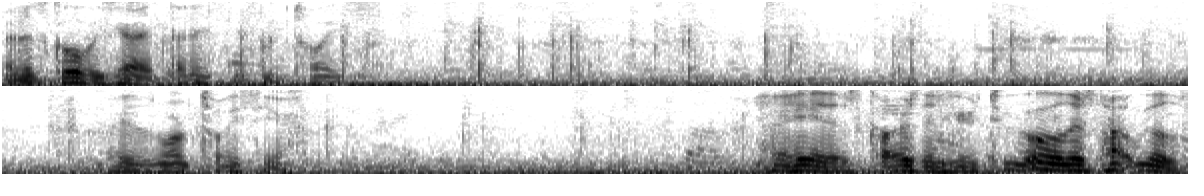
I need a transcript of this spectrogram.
Right, let's go over here. I thought I see some toys. Hey, there's more toys here. Hey, there's cars in here too. Oh, there's Hot Wheels.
